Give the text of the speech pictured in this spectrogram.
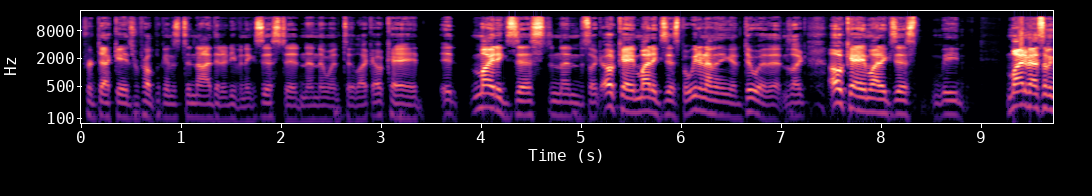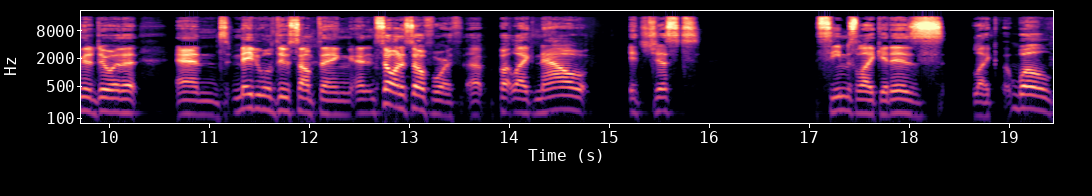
for decades Republicans denied that it even existed, and then they went to like okay, it, it might exist, and then it's like okay, it might exist, but we didn't have anything to do with it. And it's like okay, it might exist, we might have had something to do with it, and maybe we'll do something, and so on and so forth. Uh, but like now, it just seems like it is like well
